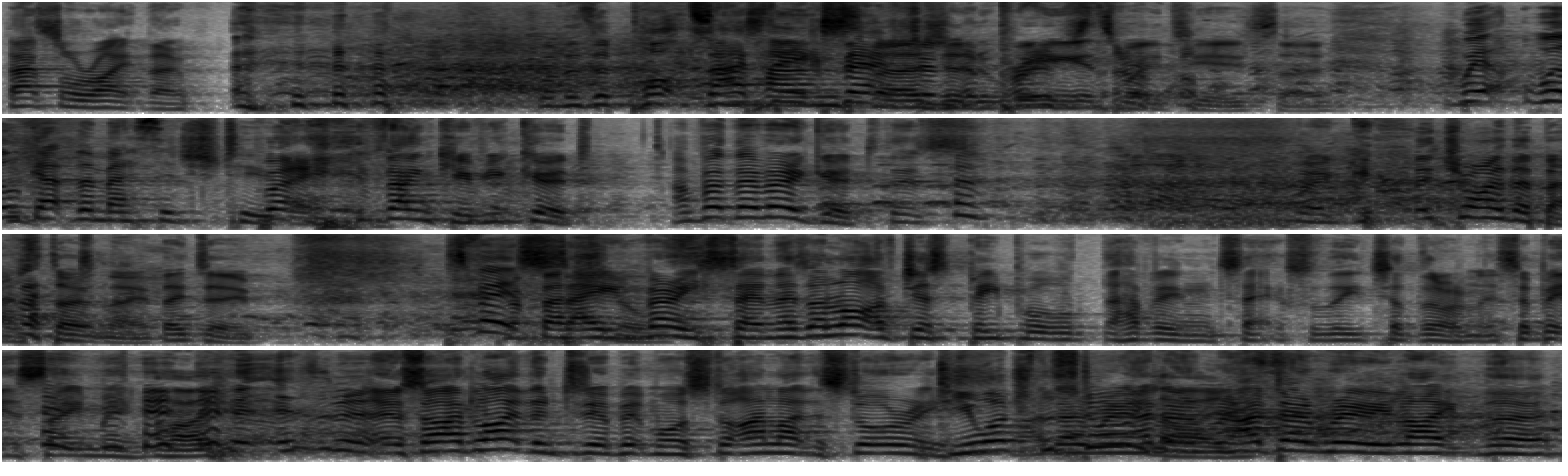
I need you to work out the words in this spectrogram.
that's all right though. Well, there's a pots and That's the pans exception version that winging its way to you. So We'll, we'll get the message to But thank you if you could. And but they're very good. Very good. they try their best, don't they? They do. It's very same, very same. There's a lot of just people having sex with each other, and it's a bit samey. Like, Isn't it? So I'd like them to do a bit more. Sto- I like the story. Do you watch the I don't really- I don't. I don't really like the.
